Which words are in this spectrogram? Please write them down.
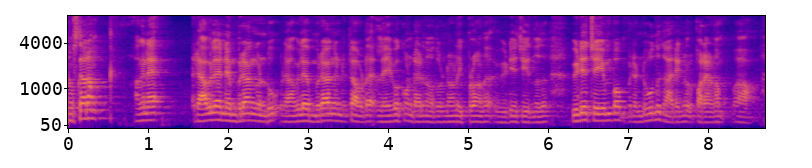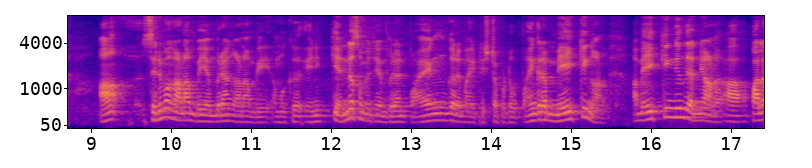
നമസ്കാരം. അങ്ങനെ രാവിലെ തന്നെ എമ്പുരാൻ കണ്ടു. രാവിലെ എമ്പുരാൻ കണ്ടിട്ട് അവിടെ ലൈവൊക്കെ ഉണ്ടായിരുന്നു. അതുകൊണ്ടാണ് ഇപ്പോഴാണ് വീഡിയോ ചെയ്യുന്നത്. വീഡിയോ ചെയ്യുമ്പം രണ്ട് മൂന്ന് കാര്യങ്ങൾ പറയണം. ആ, സിനിമ കാണാൻ പോയി എമ്പുരാൻ കാണാൻ പോയി. നമുക്ക് എനിക്ക് എന്നെ സംബന്ധിച്ച് എമ്പുരാൻ ഭയങ്കരമായിട്ട് ഇഷ്ടപ്പെട്ടു. ഭയങ്കര മേക്കിംഗ് ആണ്. ആ മേക്കിംഗ് തന്നെയാണ്. പല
